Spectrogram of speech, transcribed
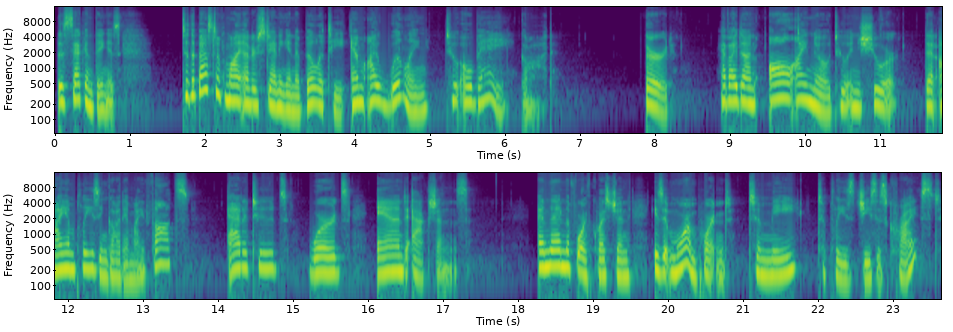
The second thing is, to the best of my understanding and ability, am I willing to obey God? Third, have I done all I know to ensure that I am pleasing God in my thoughts, attitudes, words, and actions? And then the fourth question is it more important to me to please Jesus Christ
